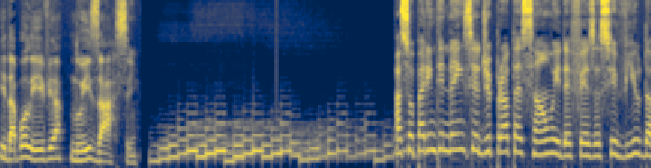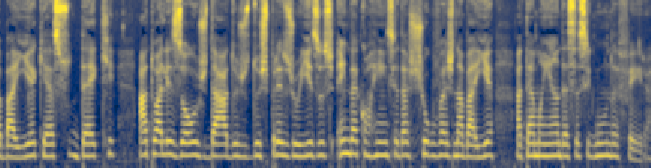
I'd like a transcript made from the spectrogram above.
e da Bolívia, Luiz Arce. A Superintendência de Proteção e Defesa Civil da Bahia, que é a SUDEC, atualizou os dados dos prejuízos em decorrência das chuvas na Bahia até amanhã dessa segunda-feira.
